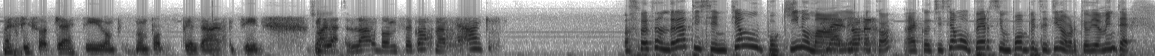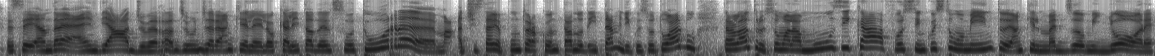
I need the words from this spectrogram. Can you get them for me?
questi soggetti un, un po' pesanti. Certo. Ma l'album secondo me anche Aspetta Andrea, ti sentiamo un pochino male. Non è, non è... Ecco, ecco, ci siamo persi un po' un pezzettino perché ovviamente se Andrea è in viaggio per raggiungere anche le località del suo tour, ma ci stavi appunto raccontando dei temi di questo tuo album. Tra l'altro, insomma, la musica forse in questo momento è anche il mezzo migliore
